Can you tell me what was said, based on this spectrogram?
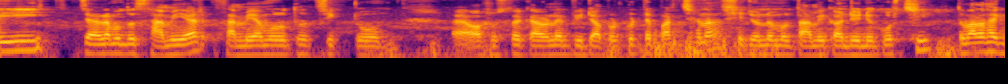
এই চ্যানেলের মধ্যে সামিয়ার সামিয়া মূলত হচ্ছে একটু আহ, অসুস্থতার কারণে ভিডিও আপলোড করতে পারছে না সেই জন্য মূলত আমি কন্টিনিউ করছি। তো ভালো থাকবেন।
